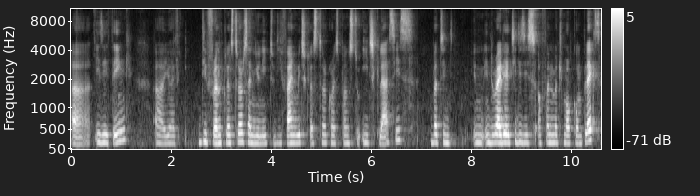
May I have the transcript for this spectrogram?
uh, easy thing. Uh, you have different clusters and you need to define which cluster corresponds to each classes. But in, in, in the reality this is often much more complex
